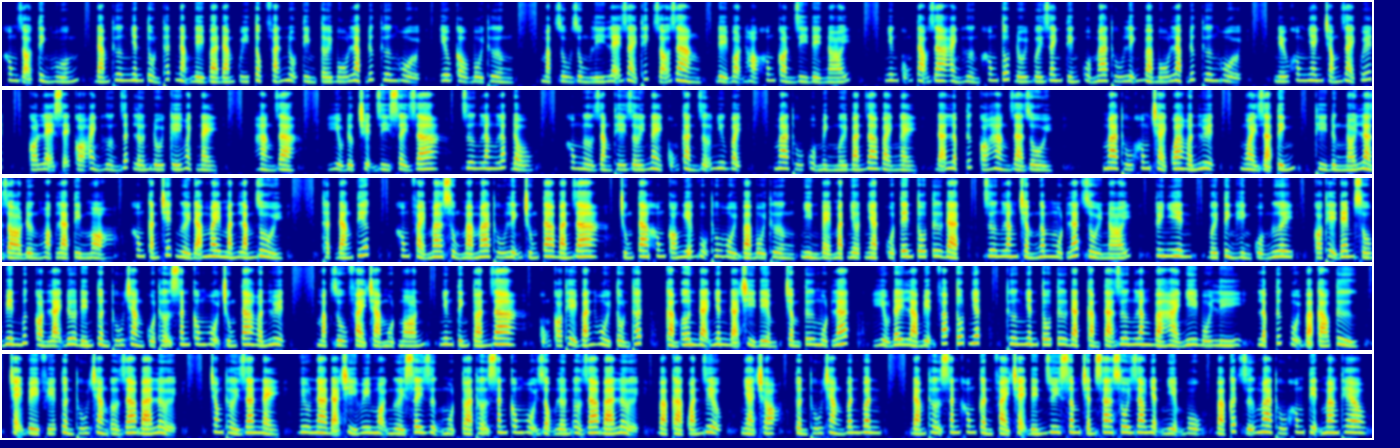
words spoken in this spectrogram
Không rõ tình huống, đám thương nhân tổn thất nặng nề và đám quý tộc phản nộ tìm tới Bố Lạp Đức Thương hội, yêu cầu bồi thường. Mặc dù dùng lý lẽ giải thích rõ ràng, để bọn họ không còn gì để nói, nhưng cũng tạo ra ảnh hưởng không tốt đối với danh tiếng của ma thú lĩnh và bố lạp đức thương hội. Nếu không nhanh chóng giải quyết, có lẽ sẽ có ảnh hưởng rất lớn đối kế hoạch này. Hàng giả, hiểu được chuyện gì xảy ra, Dương Lăng lắc đầu. Không ngờ rằng thế giới này cũng cản rỡ như vậy. Ma thú của mình mới bán ra vài ngày, đã lập tức có hàng giả rồi. Ma thú không trải qua huấn luyện, ngoài giả tính, thì đừng nói là dò đường hoặc là tìm mỏ, không cắn chết người đã may mắn lắm rồi. Thật đáng tiếc, không phải ma sủng mà ma thú lĩnh chúng ta bán ra, chúng ta không có nghĩa vụ thu hồi và bồi thường. Nhìn vẻ mặt nhợt nhạt của tên Tô Tư Đạt, Dương Lăng trầm ngâm một lát rồi nói, tuy nhiên, với tình hình của ngươi, có thể đem số biên bức còn lại đưa đến tuần thú chẳng của thợ săn công hội chúng ta huấn luyện. Mặc dù phải trả một món, nhưng tính toán ra, cũng có thể vãn hồi tổn thất. Cảm ơn đại nhân đã chỉ điểm, trầm tư một lát, hiểu đây là biện pháp tốt nhất. Thương nhân Tô Tư đặt cảm tạ Dương Lăng và Hải Nhi bối lý, lập tức vội vã cáo từ, chạy về phía tuần thú chàng ở Gia Bá Lợi. Trong thời gian này, Vilna đã chỉ huy mọi người xây dựng một tòa thợ săn công hội rộng lớn ở Gia Bá Lợi, và cả quán rượu, nhà trọ, tuần thú chàng vân vân. Đám thợ săn không cần phải chạy đến duy xâm chấn xa xôi giao nhận nhiệm vụ và cất giữ ma thú không tiện mang theo.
